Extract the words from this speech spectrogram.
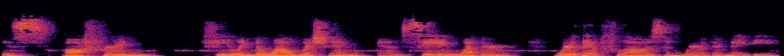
is offering, feeling the well-wishing and seeing whether, where that flows and where there may be,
